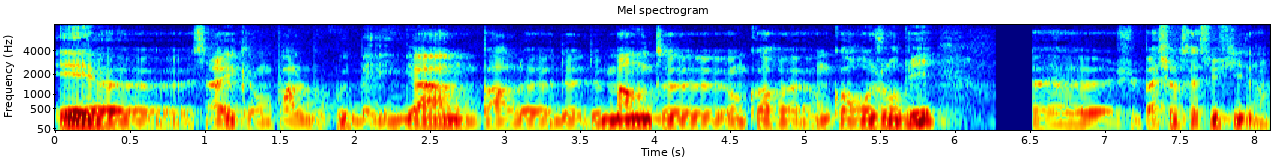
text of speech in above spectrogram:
Et euh, c'est vrai qu'on parle beaucoup de Bellingham, on parle de, de Mount euh, encore, euh, encore aujourd'hui. Euh, je suis pas sûr que ça suffise. Hein.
